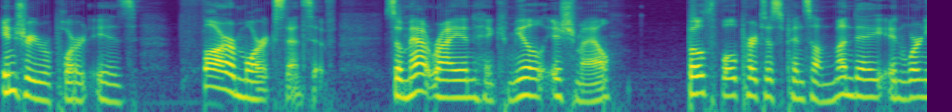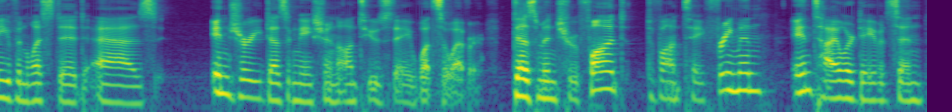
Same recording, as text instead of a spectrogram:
injury report is far more extensive. So Matt Ryan and Kemal Ishmael, both full participants on Monday and weren't even listed as injury designation on Tuesday whatsoever. Desmond Trufant, Devonta Freeman, and Tyeler Davison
